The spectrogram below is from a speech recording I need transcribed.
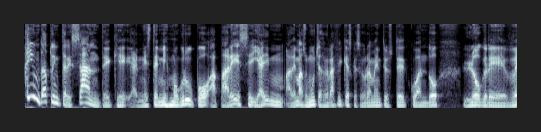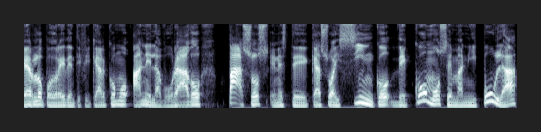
Hay un dato interesante que en este mismo grupo aparece y hay además muchas gráficas que seguramente usted cuando logre verlo podrá identificar cómo han elaborado pasos, en este caso hay cinco, de cómo se manipula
